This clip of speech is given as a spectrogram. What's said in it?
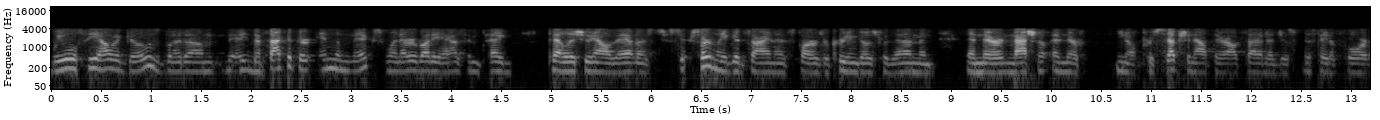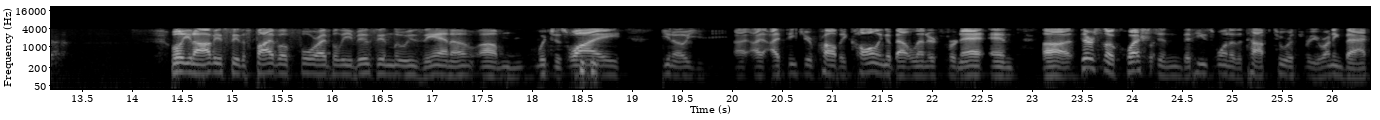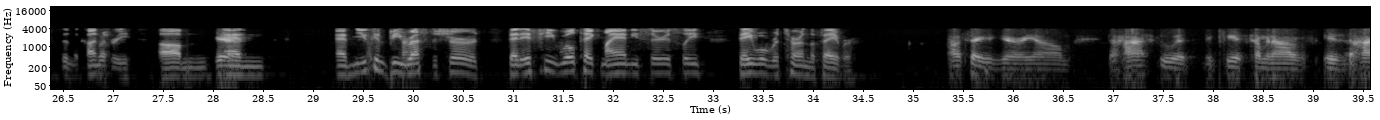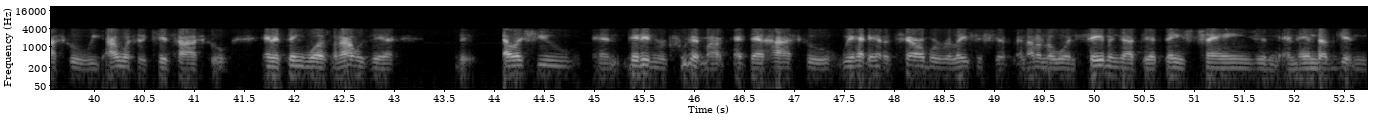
we will see how it goes. But um, the fact that they're in the mix when everybody has him pegged to LSU and Alabama is certainly a good sign as far as recruiting goes for them and and their national and their you know perception out there outside of just the state of Florida. Well, you know, obviously the 504, I believe, is in Louisiana, um, which is why, you know, I, I think you're probably calling about Leonard Fournette, and uh, there's no question that he's one of the top two or three running backs in the country. Um, Yeah. And and you can be rest assured that if he will take Miami seriously, they will return the favor. I'll tell you, Gary. Um, the high school that the kids coming out of is the high school we. I went to the kids' high school, and the thing was when I was there, the LSU and they didn't recruit at my at that high school. We had they had a terrible relationship, and I don't know when Saban got there, things changed and and end up getting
